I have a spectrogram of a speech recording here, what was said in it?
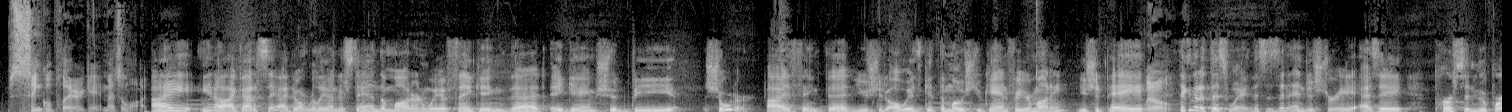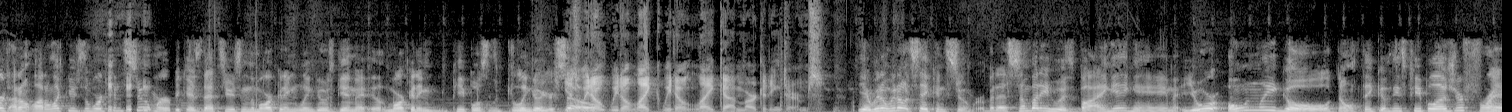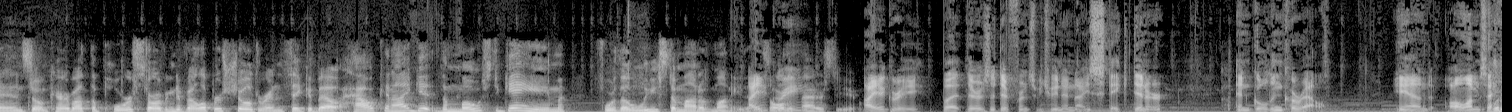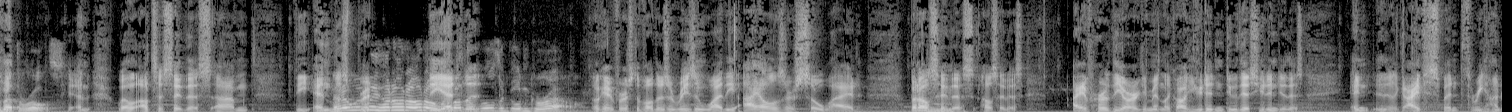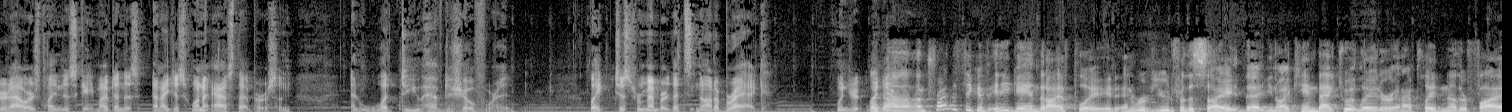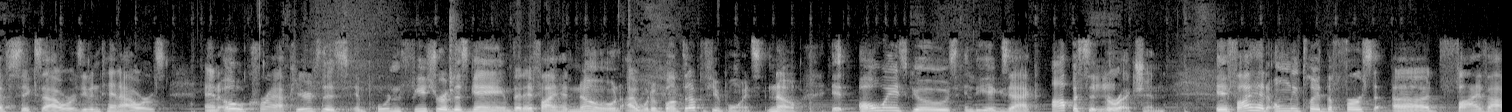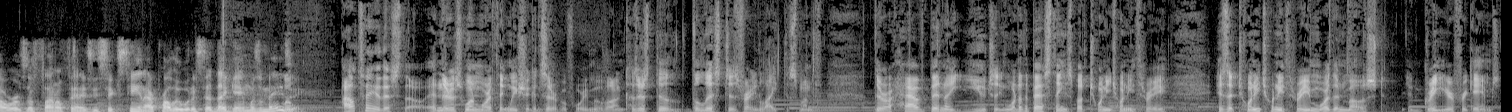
single player game, that's a lot. I, you know, I gotta say, I don't really understand the modern way of thinking that a game should be shorter. I think that you should always get the most you can for your money. You should pay. Well- think about it this way: this is an industry. As a person who, per- I don't, I don't like to use the word consumer because that's using the marketing lingo's gimmick, marketing people's lingo yourself. Yes, we don't we don't like we don't like uh, marketing terms. Yeah, we don't we don't say consumer, but as somebody who is buying a game, your only goal, don't think of these people as your friends, don't care about the poor starving developers' children, think about how can I get the most game for the least amount of money. I That is all that matters to you. I agree, but there's a difference between a nice steak dinner and Golden Corral. And all I'm saying What about the rules? And well, I'll just say this: um, the No, endless no, wait, bread- wait, hold on, hold on. the What about endless- the rules of Golden Corral? Okay, first of all, there's a reason why the aisles are so wide. But I'll Mm-hmm. say this. I'll say this. I've heard the argument like, "Oh, you didn't do this. You didn't do this," and, and like I've spent 300 hours playing this game. I've done this, and I just want to ask that person, "And what do you have to show for it?" Like, just remember that's not a brag. When you're when Like you're, I, I'm trying to think of any game that I've played and reviewed for the site that you know I came back to it later and I played another five, six hours, even ten hours, and oh crap, here's this important feature of this game that if I had known, I would have bumped it up a few points. No, it always goes in the exact opposite direction. If I had only played the first uh, five hours of Final Fantasy 16, I probably would have said that game was amazing. I'll tell you this though, and there's one more thing we should consider before we move on, because the the list is very light this month. There have been a huge thing. One of the best things about 2023 is that 2023, more than most, a great year for games,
